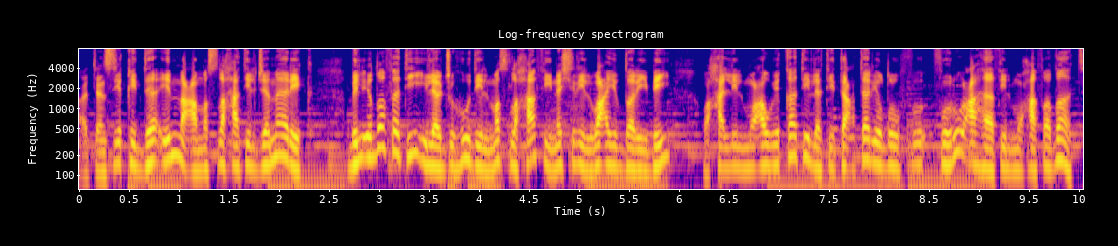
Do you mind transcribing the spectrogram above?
والتنسيق الدائم مع مصلحة الجمارك بالإضافة إلى جهود المصلحة في نشر الوعي الضريبي وحل المعوقات التي تعترض فروعها في المحافظات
